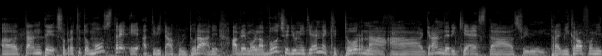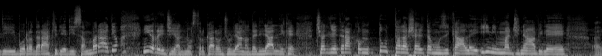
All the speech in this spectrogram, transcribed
eh, tante, soprattutto, mostre e attività culturali. Avremo la voce di UniTN che torna a grande richiesta sui- tra i microfoni di Burro d'Arachidi e di Samba Radio. In regia il nostro caro Giuliano Degli Agli che ci allieterà con tutta la scelta musicale inimmaginabile eh,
